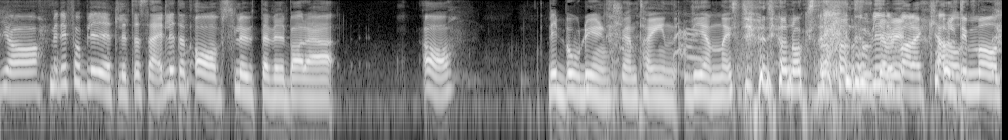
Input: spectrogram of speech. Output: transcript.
Ja, men det får bli ett litet, så här, ett litet avslut där vi bara... Ja, Vi borde ju egentligen ta in Vienna i studion också. Då blir det bara kaos. Ultimat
